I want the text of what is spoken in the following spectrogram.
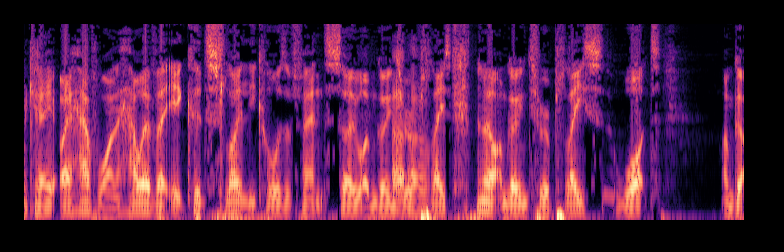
Okay, I have one. However, it could slightly cause offence, so I'm going to Uh-oh. replace. No, no, I'm going to replace what I'm go-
